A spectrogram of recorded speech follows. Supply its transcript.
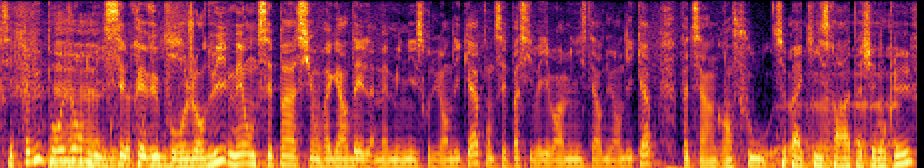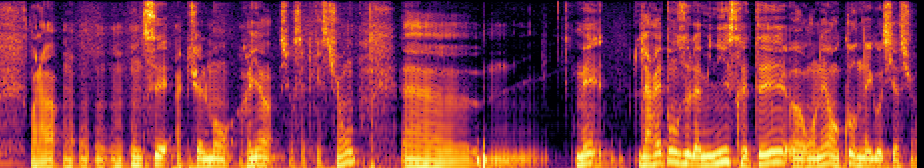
C'est prévu pour aujourd'hui. Euh, c'est prévu pour aujourd'hui, mais on ne sait pas si on va garder la même ministre du handicap. On ne sait pas s'il va y avoir un ministère du handicap. En fait, c'est un grand flou. C'est pas à qui il sera rattaché non plus. Voilà, on, ne sait actuellement rien sur cette question. mais la réponse de la ministre était on est en cours de négociation.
